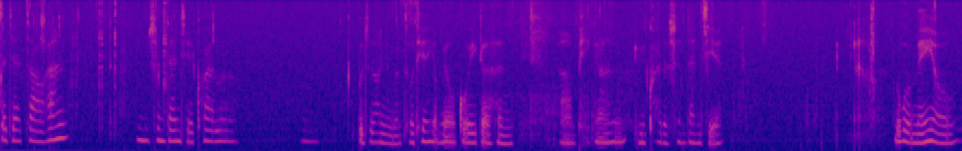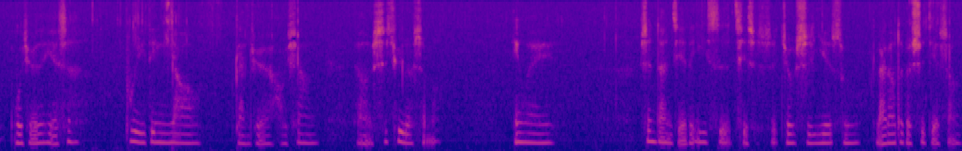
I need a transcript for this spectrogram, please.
大家早安，嗯，圣诞节快乐。嗯，不知道你们昨天有没有过一个很，嗯，平安愉快的圣诞节？如果没有，我觉得也是不一定要感觉好像，嗯，失去了什么，因为圣诞节的意思其实是就是耶稣来到这个世界上。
